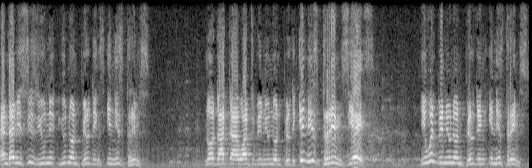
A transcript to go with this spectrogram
and then he sees uni- union buildings in his dreams No, that I want to be in union building. In his dreams, yes. He will be in union building in his dreams.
